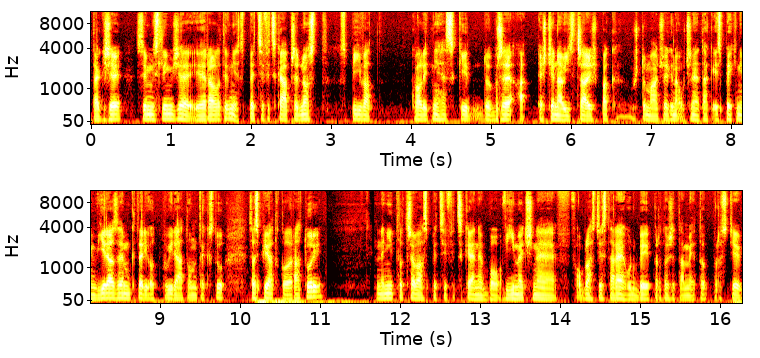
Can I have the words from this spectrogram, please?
Takže si myslím, že je relativně specifická přednost zpívat kvalitně, hezky, dobře a ještě navíc třeba, když pak už to má člověk naučené, tak i s pěkným výrazem, který odpovídá tomu textu, zaspívat koloratury, Není to třeba specifické nebo výjimečné v oblasti staré hudby, protože tam je to prostě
